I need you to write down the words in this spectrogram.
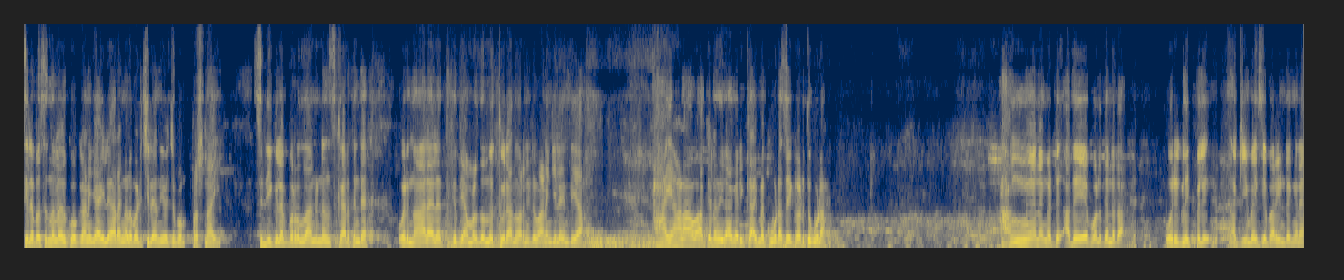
സിലബസ് എന്നുള്ള നോക്കുകയാണെങ്കിൽ പഠിച്ചില്ല എന്ന് ചോദിച്ചപ്പം പ്രശ്നമായി സിദ്ദീഖുൽ അക്ബർ ഉള്ളാന്റെ നിസ്കാരത്തിന്റെ ഒരു നാലാലത്തേക്ക് നമ്മളതൊന്നും എത്തൂല എന്ന് പറഞ്ഞിട്ട് വേണമെങ്കിൽ എന്ത് ചെയ്യാ? അയാൾ ആ വാക്കിനെ നിരാകരിക്കുക അതിമ കൂടെ സൈക്കിൾ എടുത്ത് കൂടാ. അങ്ങനെ അങ്ങട്ട് അതേപോലെ തന്നെ ദാ ഒരു ക്ലിപ്പിൽ ഹക്കീം പൈസ പറയുന്നുണ്ട് ഇങ്ങനെ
